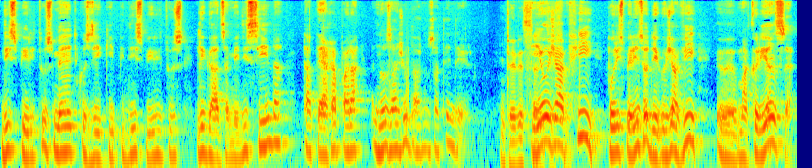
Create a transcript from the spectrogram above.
de espíritos médicos, de equipe de espíritos ligados à medicina da Terra para nos ajudar, nos atender. Interessante. E eu já vi, por experiência eu digo, eu já vi eh, uma criança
